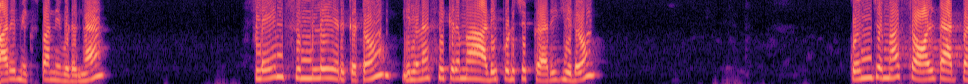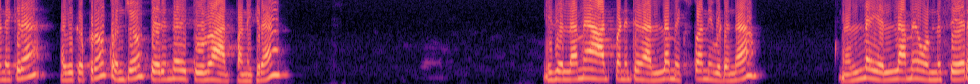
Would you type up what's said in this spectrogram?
மாதிரி மிக்ஸ் பண்ணி விடுங்க. ஃப்ளேம் சிம்லேயே இருக்கட்டும். இல்லைன்னா சீக்கிரமா அடி பிடிச்சி கருகிடும். கொஞ்சமா சால்ட் ஆட் பண்ணிக்கிறேன். அதுக்கப்புறம் கொஞ்சம் பெருங்காயத்தூளும் ஆட் பண்ணிக்கிறேன். இது எல்லாமே ஆட் பண்ணிட்டு நல்லா மிக்ஸ் பண்ணி விடுங்க. நல்லா எல்லாமே ஒன்று சேர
